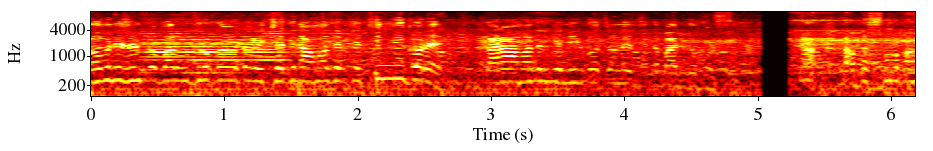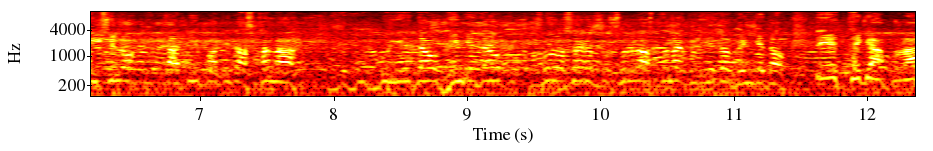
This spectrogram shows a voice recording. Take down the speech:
নমিনেশন পেপার উদ্র করার তারিখ সেদিন আমাদেরকে চিমনি করে তারা আমাদেরকে নির্বাচনে যেতে বাধ্য করছে। তাদের স্লোগান ছিল জাতীয় পার্টির আস্থানা। গুলিয়ে দাও ভেঙে দাও ষোলো ষোলোর আস্থানা গুলিয়ে দাও ভেঙে দাও। তো এর থেকে আপনারা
